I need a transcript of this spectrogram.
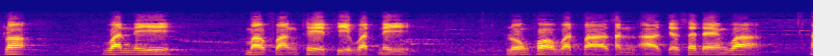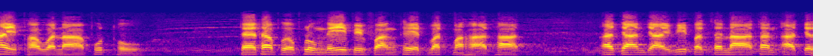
เพราะวันนี้มาฟังเทศที่วัดนี้ หลวงพ่อวัดป่าท่านอาจจะแสดงว่าให้ภาวนาพุทโธ แต่ถ้าเผื่อพรุ่งนี้ไปฟังเทศวัดมหาธาตุอาจารย์ใหญ่วิปัสสนาท่านอาจจะ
